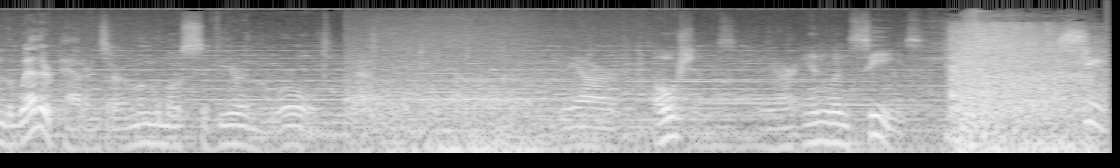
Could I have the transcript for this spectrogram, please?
You know, the weather patterns are among the most severe in the world. They are oceans, they are inland seas. Sheep!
